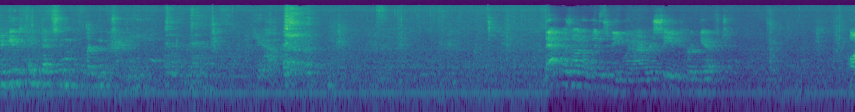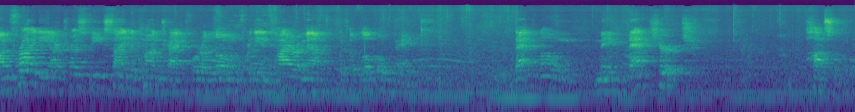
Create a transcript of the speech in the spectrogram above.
Do you think that's important? Yeah. That was on a Wednesday when I received her gift. On Friday, our trustee signed a contract for a loan for the entire amount local bank. That loan made that church possible.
